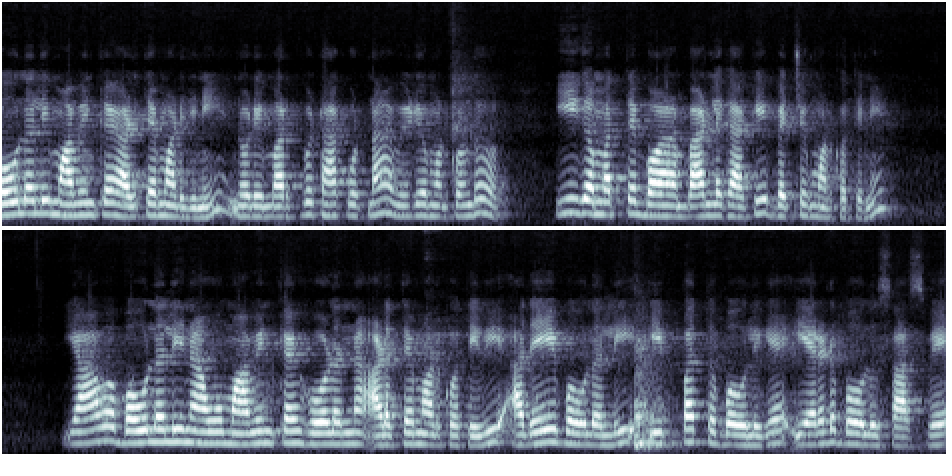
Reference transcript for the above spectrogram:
ಬೌಲಲ್ಲಿ ಮಾವಿನಕಾಯಿ ಅಳತೆ ಮಾಡಿದ್ದೀನಿ, ನೋಡಿ ಮರ್ತುಬಿಟ್ಟು ಹಾಕ್ಬಿಟ್ನ ವೀಡಿಯೋ ಮಾಡಿಕೊಂಡು ಈಗ ಮತ್ತೆ ಬಾಣಲೆಗೆ ಹಾಕಿ ಬೆಚ್ಚಗೆ ಮಾಡ್ಕೊತೀನಿ. ಯಾವ ಬೌಲಲ್ಲಿ ನಾವು ಮಾವಿನಕಾಯಿ ಹೋಳನ್ನು ಅಳತೆ ಮಾಡ್ಕೋತೀವಿ, ಅದೇ ಬೌಲಲ್ಲಿ ಇಪ್ಪತ್ತು ಬೌಲಿಗೆ ಎರಡು ಬೌಲು ಸಾಸಿವೆ,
